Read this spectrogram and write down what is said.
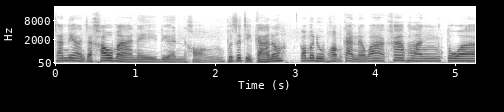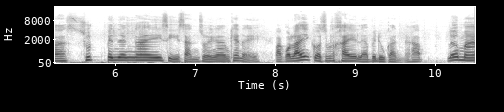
ชั่นที่กำลังจะเข้ามาในเดือนของพฤศจิกาเนาะก็มาดูพร้อมกันนะว่าค่าพลังตัวชุดเป็นยังไงสีสันสวยงามแค่ไหนฝากกดไลค์กด subscribe แล้วไปดูกันนะครับ เริ่มมา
